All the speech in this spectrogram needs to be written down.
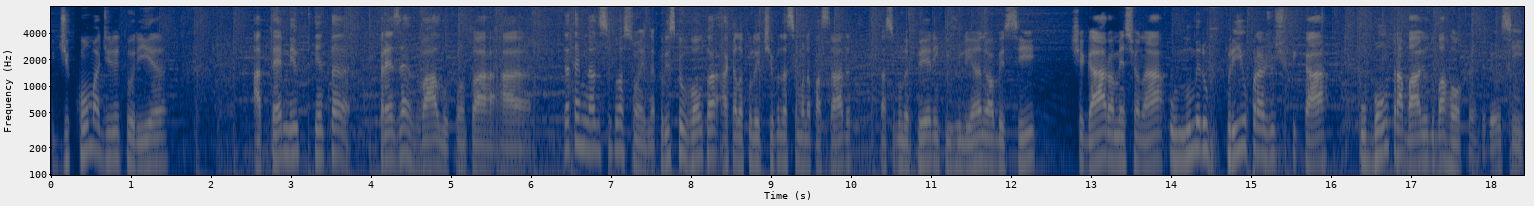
de como a diretoria até meio que tenta preservá-lo quanto a, a, determinadas situações, né? Por isso que eu volto àquela coletiva da semana passada, na segunda-feira, em que o Juliano e o ABC chegaram a mencionar o número frio para justificar o bom trabalho do Barroca, entendeu? Assim,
